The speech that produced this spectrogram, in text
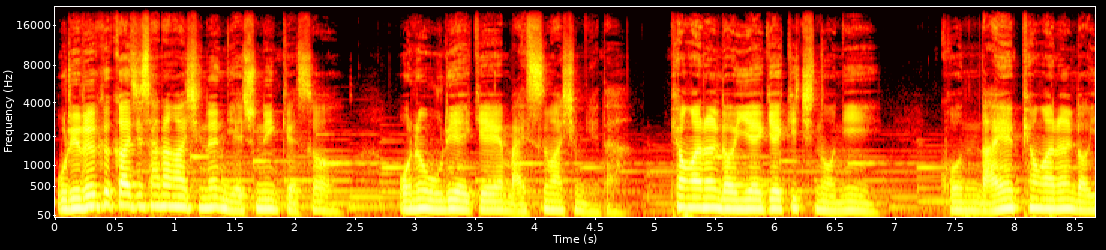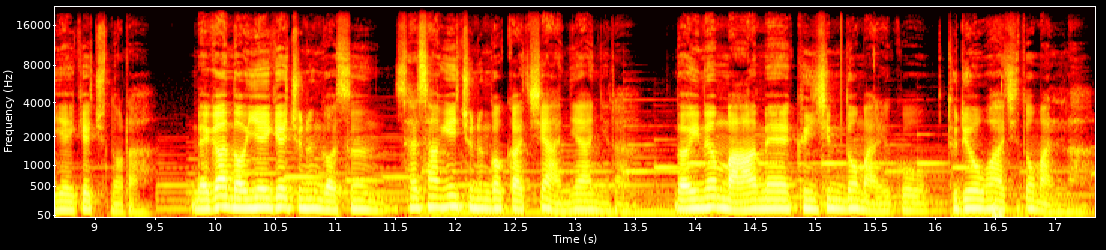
우리를 끝까지 사랑하시는 예수님께서 오늘 우리에게 말씀하십니다. 평안을 너희에게 끼치노니 곧 나의 평안을 너희에게 주노라. 내가 너희에게 주는 것은 세상이 주는 것 같지 아니하니라. 너희는 마음에 근심도 말고 두려워하지도 말라.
